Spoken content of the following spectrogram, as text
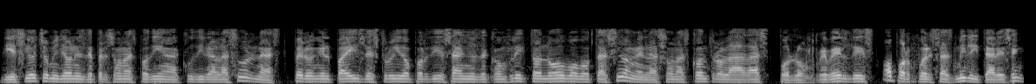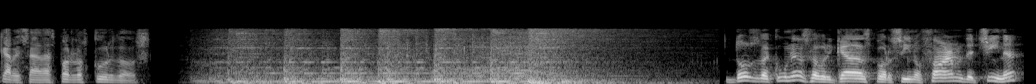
18 millones de personas podían acudir a las urnas, pero en el país destruido por 10 años de conflicto no hubo votación en las zonas controladas por los rebeldes o por fuerzas militares encabezadas por los kurdos. Dos vacunas fabricadas por Sinopharm de China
